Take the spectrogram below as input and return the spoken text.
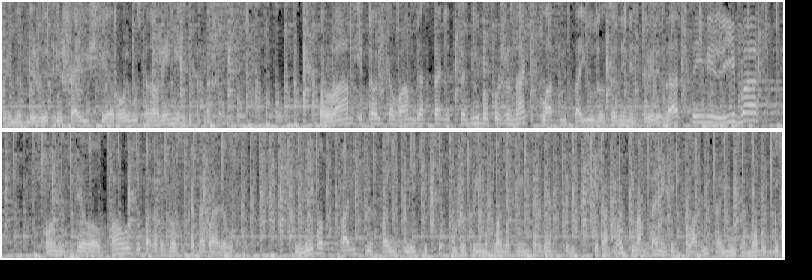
принадлежит решающая роль в установлении этих отношений. Вам и только вам достанется либо пожинать плоды союза с иными цивилизациями, либо... Он сделал паузу, потом жестко добавил – либо взвалить на свои плечи все ужасы инопланетной интервенции. И позвольте вам заметить, плоды Союза могут быть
